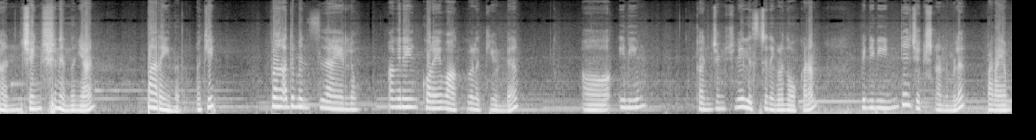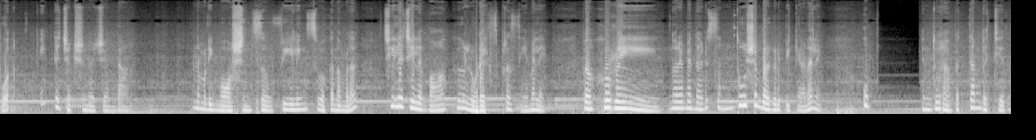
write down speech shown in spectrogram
കൺജങ്ഷൻ എന്ന് ഞാൻ പറയുന്നത്. ഓക്കെ അപ്പോൾ അത് മനസ്സിലായല്ലോ? അങ്ങനെ കുറേ വാക്കുകളൊക്കെ ഉണ്ട്. ഇനിയും കൺജങ്ഷനെ ലിസ്റ്റ് നിങ്ങൾ നോക്കണം. പിന്നെ ഇനി ഇന്റർജെക്ഷനാണ് നമ്മൾ പറയാൻ പോകുന്നത്. ഇന്റർജെക്ഷൻ എന്ന് വെച്ചാൽ എന്താണ്? നമ്മുടെ ഇമോഷൻസും ഫീലിങ്സും ഒക്കെ നമ്മൾ ചില ചില വാക്കുകളിലൂടെ എക്സ്പ്രസ് ചെയ്യും അല്ലേ? ഇപ്പോൾ ഹുറേ എന്ന് പറയുമ്പോൾ എന്താ ഒരു സന്തോഷം പ്രകടിപ്പിക്കുകയാണ് അല്ലേ? എന്തോ ഒരു അബദ്ധം പറ്റിയത്.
